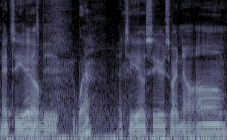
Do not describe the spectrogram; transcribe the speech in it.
That That's TL. big. Boy, That TL serious right now. Um,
